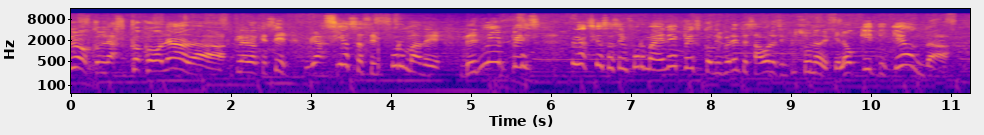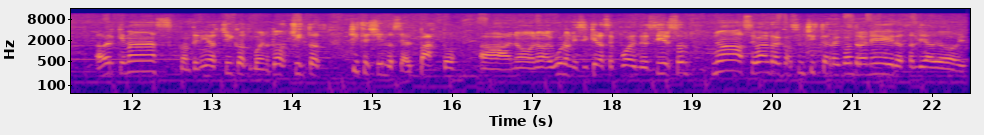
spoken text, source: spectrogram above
No, con las cocoladas, claro que sí, gaseosas en forma de, de nipes, gaseosas en forma de nepes con diferentes sabores, incluso una de Hello Kitty, ¿qué onda? A ver qué más, contenidos chicos, bueno, todos chistos, chistes yéndose al pasto, ah, no, no, algunos ni siquiera se pueden decir, son, no, se van, son chistes recontra negros al día de hoy.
